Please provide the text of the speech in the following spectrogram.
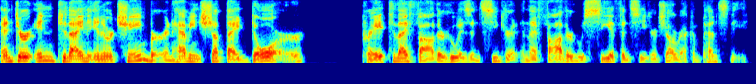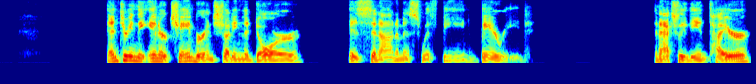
enter into thine inner chamber and having shut thy door pray to thy father who is in secret and thy father who seeth in secret shall recompense thee entering the inner chamber and shutting the door is synonymous with being buried and actually the entire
